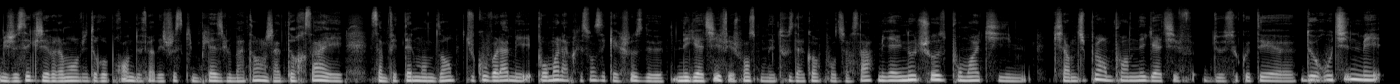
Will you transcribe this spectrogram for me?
Mais je sais que j'ai vraiment envie de reprendre, de faire des choses qui me plaisent le matin. J'adore ça et ça me fait tellement de bien. Du coup, voilà, mais pour moi, la pression, c'est quelque chose de négatif et je pense qu'on est tous d'accord pour dire ça. Mais il y a une autre chose pour moi qui, qui est un petit peu un point négatif de ce côté euh, de routine, mais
